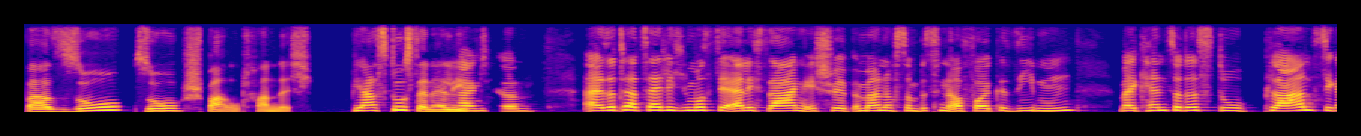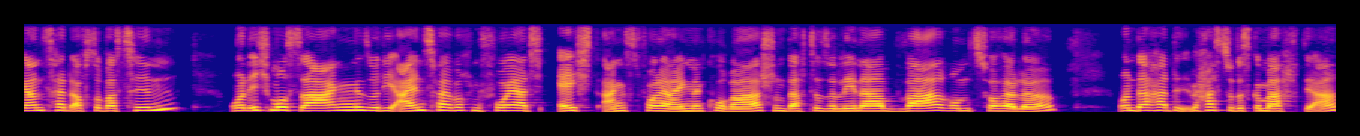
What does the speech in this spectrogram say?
war so, so spannend, fand ich. Wie hast du es denn erlebt? Danke. Also tatsächlich, ich muss dir ehrlich sagen, ich schwebe immer noch so ein bisschen auf Wolke 7, weil kennst du das, du planst die ganze Zeit auf sowas hin und ich muss sagen, so die ein, zwei Wochen vorher hatte ich echt Angst vor der eigenen Courage und dachte so, Lena, warum zur Hölle? Und da hat, hast du das gemacht, ja.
